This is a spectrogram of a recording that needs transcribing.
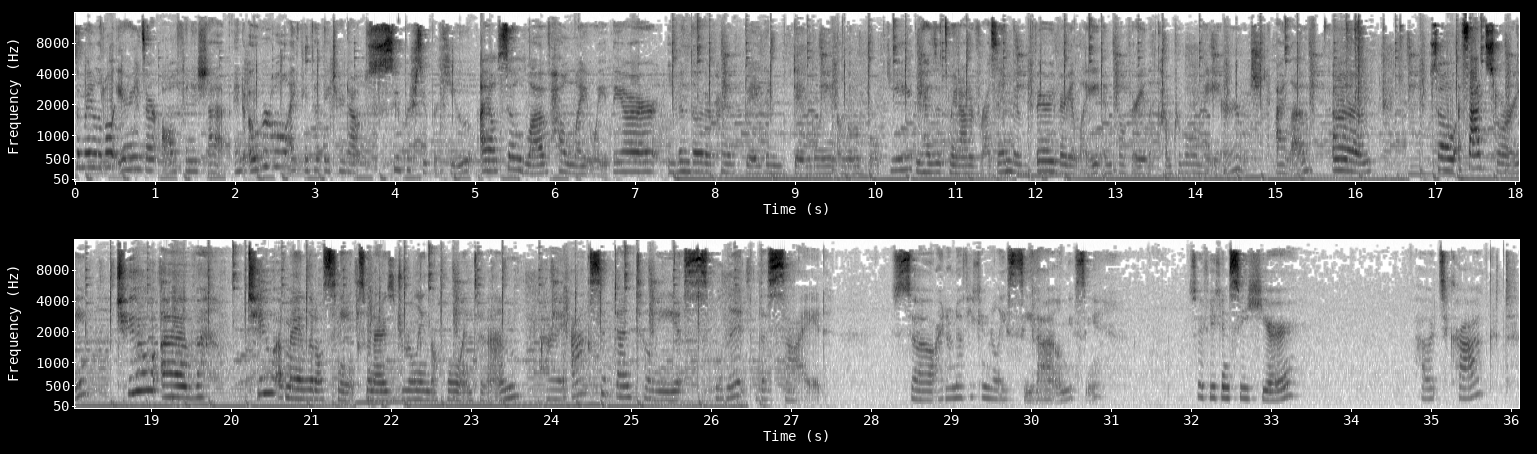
So my little earrings are all finished up. And overall, I think that they turned out super, super cute. I also love how lightweight they are, even though they're kind of big and dangling a little bulky. Because it's made out of resin, they're very, very light and feel very like comfortable in my ear, which I love. Um, so a sad story, two of two of my little snakes, when I was drilling the hole into them, I accidentally split the side. So I don't know if you can really see that. Let me see. So if you can see here how it's cracked.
